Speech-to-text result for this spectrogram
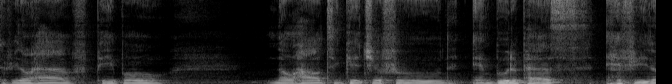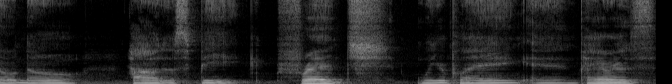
if you don't have people know how to get your food in Budapest, if you don't know how to speak French when you're playing in Paris,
